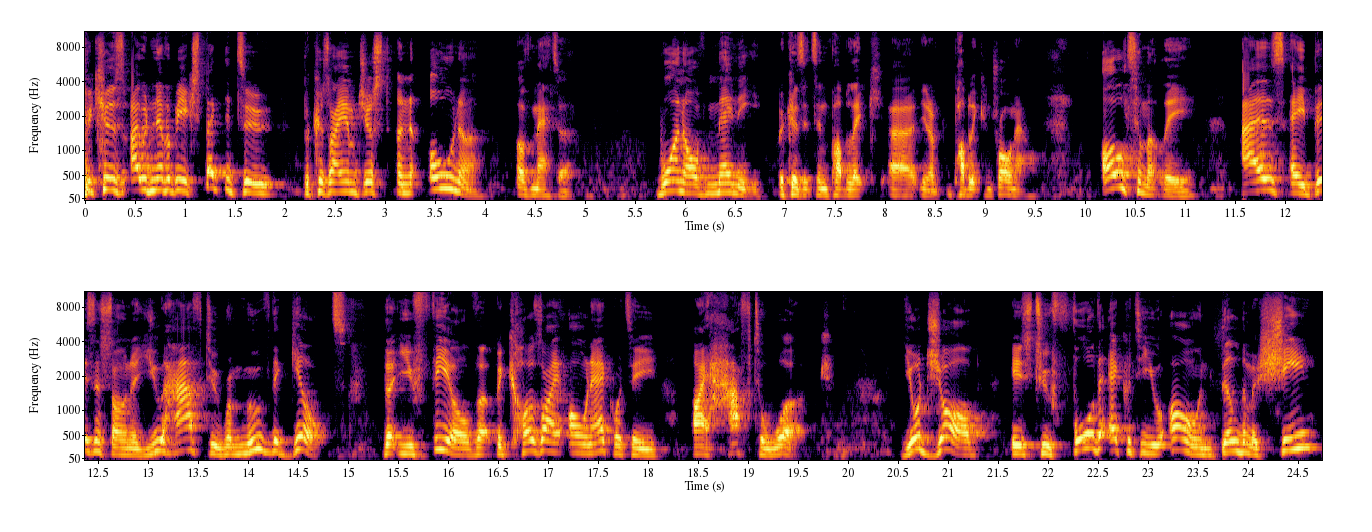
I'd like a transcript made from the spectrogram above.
because I would never be expected to because I am just an owner of Meta. One of many because it's in public, uh, you know, public control now. Ultimately, as a business owner, you have to remove the guilt that you feel that because I own equity, I have to work. Your job is to, for the equity you own, build a machine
